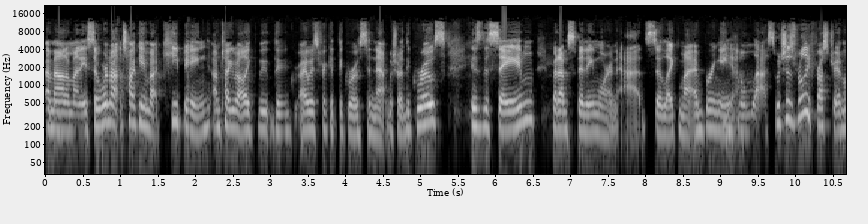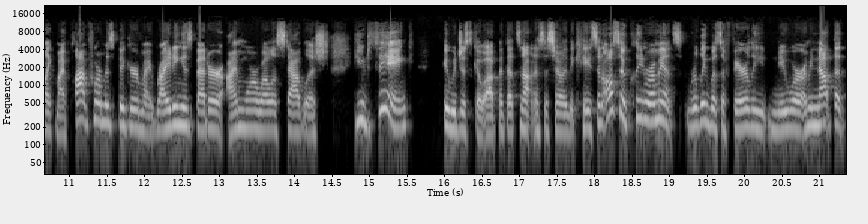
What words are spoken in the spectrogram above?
amount of money. So we're not talking about keeping. I'm talking about like the, the I always forget the gross and net, which are the gross is the same, but I'm spending more in ads. So like my I'm bringing yeah. home less, which is really frustrating. I'm like my platform is bigger, my writing is better, I'm more well established. You'd think it would just go up, but that's not necessarily the case. And also, clean romance really was a fairly newer. I mean, not that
